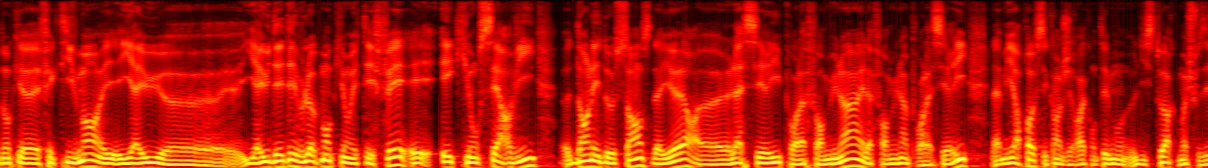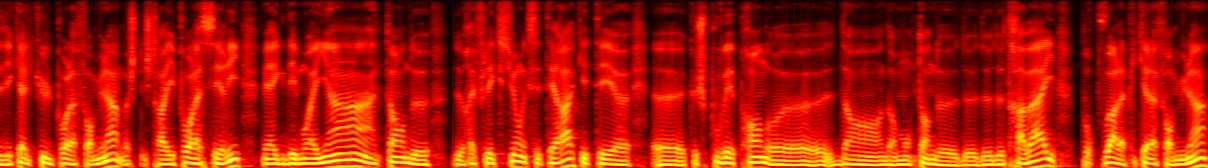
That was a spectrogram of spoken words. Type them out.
Donc euh, effectivement, il y a eu euh, il y a eu des développements qui ont été faits et, qui ont servi euh, dans les deux sens. D'ailleurs, la série pour la Formule 1 et la Formule 1 pour la série. La meilleure preuve, c'est quand j'ai raconté l'histoire que moi je faisais des calculs pour la Formule 1. Moi, je, travaillais pour la série, mais avec des moyens, un temps de, de réflexion, etc., qui était que je pouvais prendre dans, dans mon temps de, de, de travail pour pouvoir l'appliquer à la Formule 1.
